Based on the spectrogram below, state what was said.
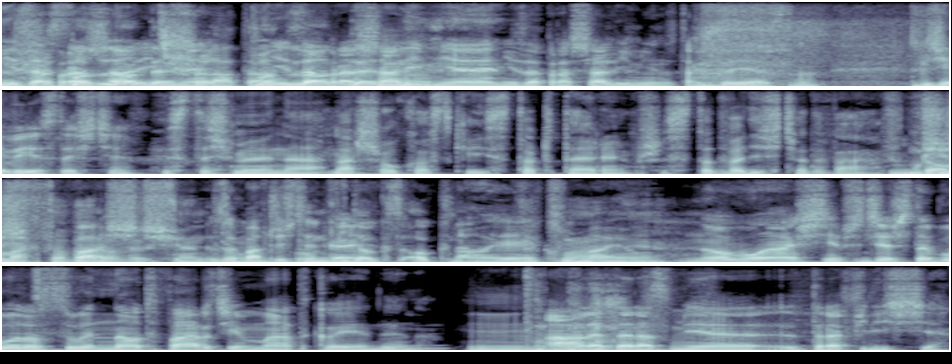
nie przez zapraszali mnie. Nie zapraszali no. mnie, nie zapraszali mnie. No tak to jest, no. Gdzie wy jesteście? Jesteśmy na Marszałkowskiej 104 przez 122 w Musisz domach towarowych centrum. zobaczyć ten Okej. widok z okna, Ojej, jaki mają. No właśnie, przecież to było to słynne otwarcie, matko jedyna. Mm. Ale teraz mnie trafiliście.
